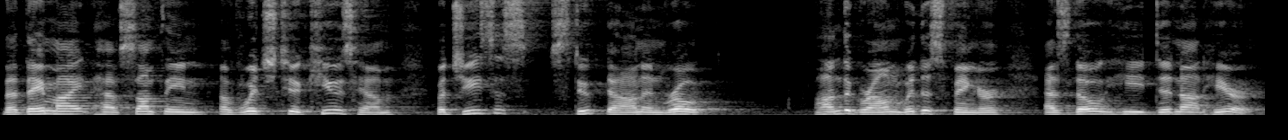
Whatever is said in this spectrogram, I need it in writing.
that they might have something of which to accuse him. But Jesus stooped down and wrote on the ground with his finger as though he did not hear.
